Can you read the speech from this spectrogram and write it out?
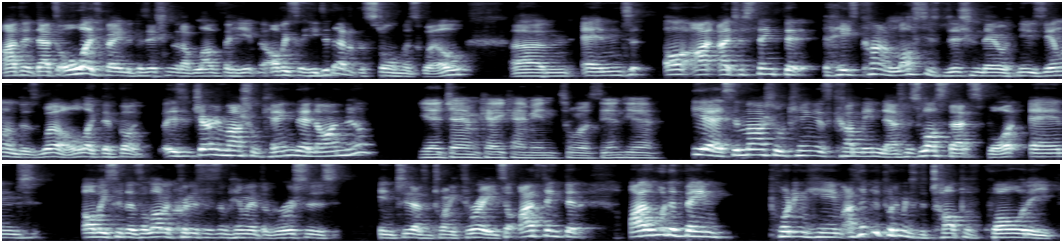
I think that's always been the position that I've loved for him. Obviously, he did that at the Storm as well. Um, and I, I, just think that he's kind of lost his position there with New Zealand as well. Like they've got, is it Jerry Marshall King, They're nine now? Yeah, JMK came in towards the end, yeah. Yeah, so Marshall King has come in now. He's lost that spot, and obviously there's a lot of criticism him at the Roosters in 2023. So I think that I would have been putting him. I think we put him into the top of quality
